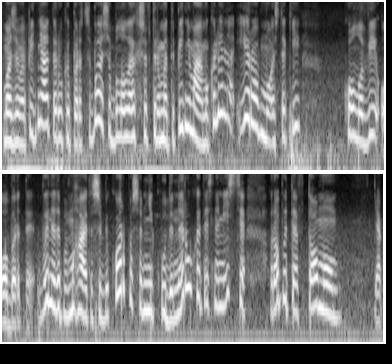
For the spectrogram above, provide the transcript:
Можемо підняти руки перед собою, щоб було легше втримати. Піднімаємо коліна і робимо ось такі колові оберти. Ви не допомагаєте собі корпусом, нікуди не рухайтесь на місці. Робите в тому, як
